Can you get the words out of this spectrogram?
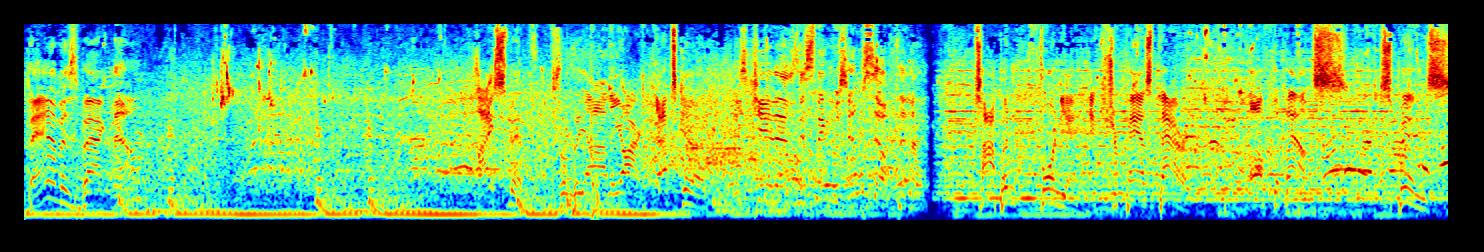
Bam is back now. Highsmith from beyond the arc. That's good. This kid has distinguished himself tonight. Toppin, Fournier, extra pass Barrett. Off the bounce. Spins.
